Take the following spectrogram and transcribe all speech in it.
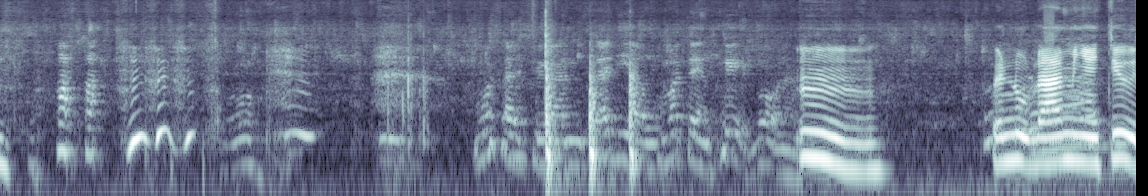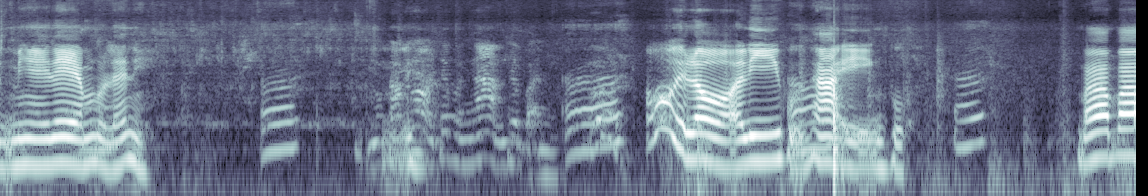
มมาใส่เสื้อใส่เดียวมาแต่งเพศบ่น่ะอืม เป็นลูกร้านมีไงจืดมีไงแรมหมดแล้วนี่เออมันน้อยจะเป็นงามใช่ปะนี่เออโอ้ยหล่ออลีผูกท่าเองผูกเออบ้าบ้า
